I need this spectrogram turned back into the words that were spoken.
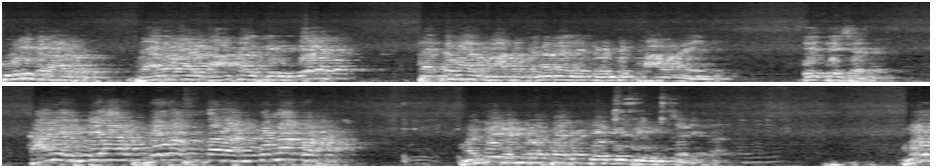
కూలికి రాడు. పేదవాడికి ఆకలి తీరితే పెద్దవాడి మాట వినడనేటువంటి భావన అయింది. ఎత్తేసాడు కానీ ఎన్టీఆర్ పేరు వస్తారు అనుకున్నా కూడా మళ్ళీ రెండు రూపాయలు కేజీ బియ్యం ఇచ్చాడు ఇక్కడ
